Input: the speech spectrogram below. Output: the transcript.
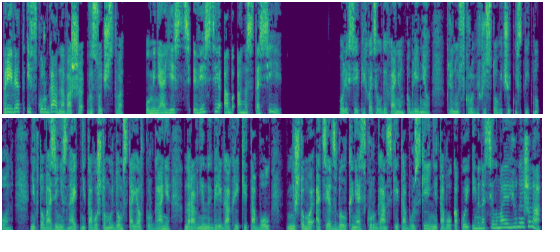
«Привет из Кургана, ваше высочество. У меня есть вести об Анастасии». У Алексея перехватил дыхание, он побледнел. «Клянусь крови Христовой!» — чуть не скрикнул он. «Никто в Азии не знает ни того, что мой дом стоял в Кургане, на равнинных берегах реки Тобол, ни что мой отец был князь Курганский и Тобольский, ни того, какой имя носила моя юная жена.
